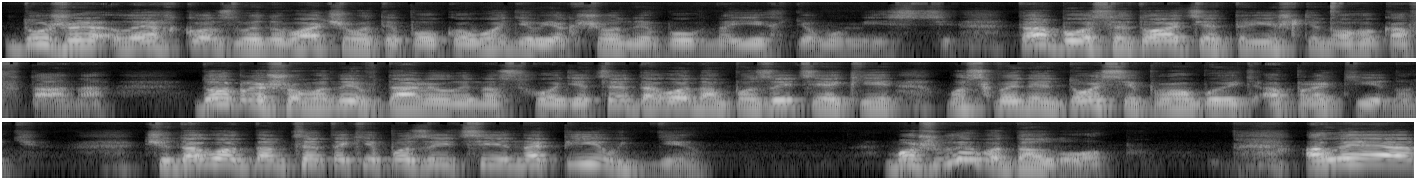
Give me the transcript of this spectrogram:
Дуже легко звинувачувати полководів, якщо не був на їхньому місці. Там була ситуація трішкіного кафтана. Добре, що вони вдарили на сході. Це дало нам позиції, які москвини досі пробують опрокинуть. Чи дало нам це такі позиції на півдні? Можливо, дало б. Але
